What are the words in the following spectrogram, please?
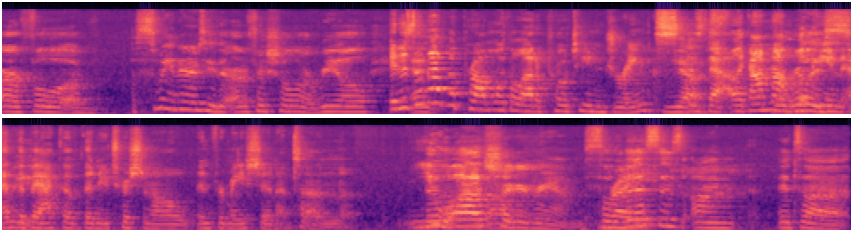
are full of sweeteners, either artificial or real. And isn't and- that the problem with a lot of protein drinks? Yes. Is that like I'm not really looking at the back of the nutritional information a ton. There's You a are, lot of sugar grams. So Right. this is on. It's a.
